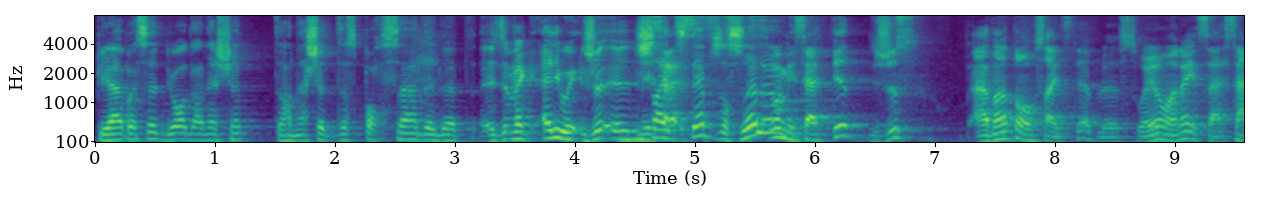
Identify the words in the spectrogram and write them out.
puis là, après ça, nous, on en achète on achète 10% de notre. Fait que, Anyway, je, euh, je ça- sidestep sur ça, là. Ouais, mais ça fit juste avant ton sidestep, là, soyons honnêtes. Ça, ça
